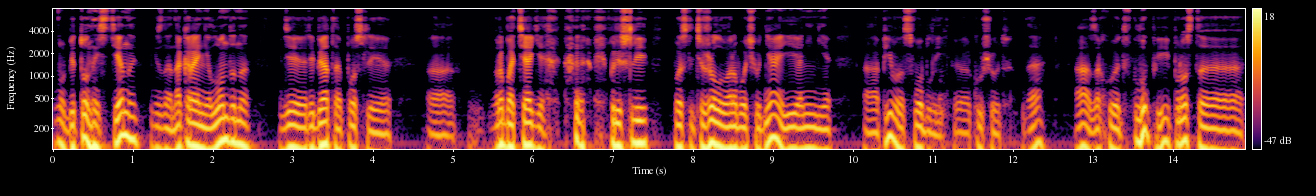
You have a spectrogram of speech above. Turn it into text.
ну, бетонные стены, не знаю, на окраине Лондона, где ребята после а, работяги пришли после тяжелого рабочего дня, и они не а, пиво с воблой э, кушают, да, а заходят в клуб и просто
